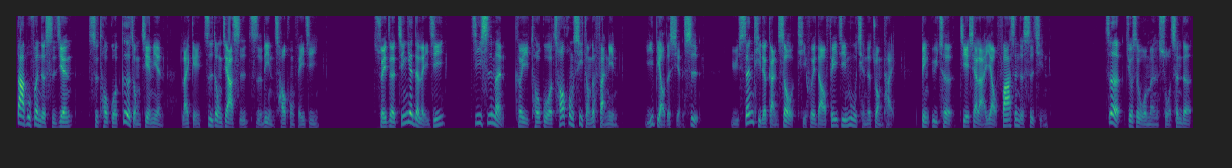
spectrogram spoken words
大部分的时间是透过各种界面来给自动驾驶指令操控飞机。随着经验的累积，机师们可以透过操控系统的反应、仪表的显示与身体的感受，体会到飞机目前的状态，并预测接下来要发生的事情。这就是我们所称的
